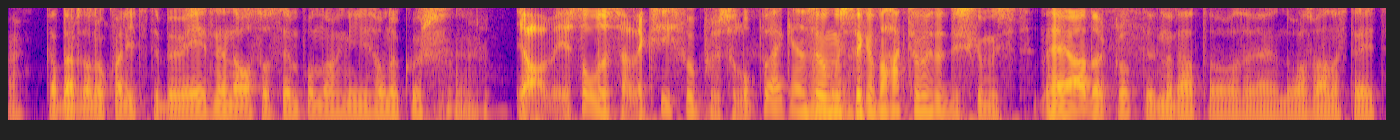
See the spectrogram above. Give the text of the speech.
Ja, ik had daar dan ook wel iets te bewijzen en dat was zo simpel nog niet, zo'n koers. Ja. Ja, meestal de selecties voor Brussel-Opwijk en zo moesten gemaakt worden, dus je moest... Ja, ja, dat klopt inderdaad. Dat was, eh, dat was wel een strijd.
